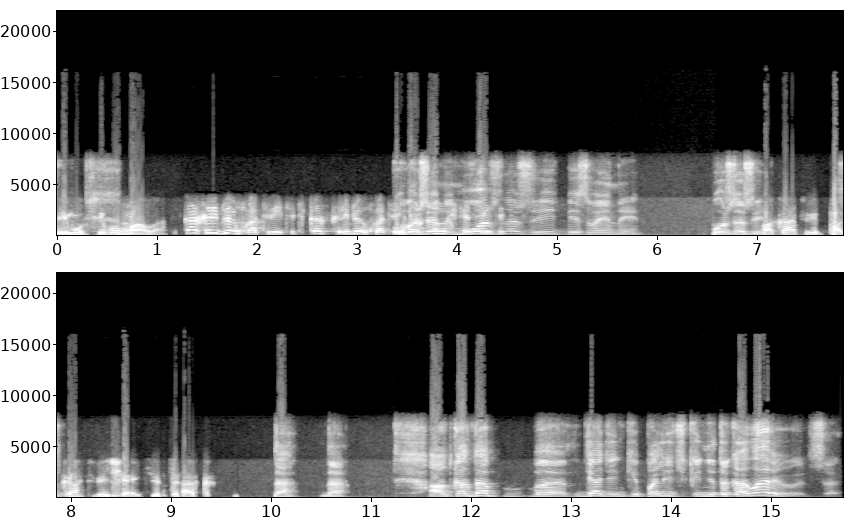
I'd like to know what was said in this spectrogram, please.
Ему всего ну, мало. Как ребенку ответить? Как ребенку ответить? Уважаемый, можно ответить? жить без войны. Можно жить. Пока, пока отвечайте так. Да, да. А вот когда э, дяденьки политики не договариваются,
